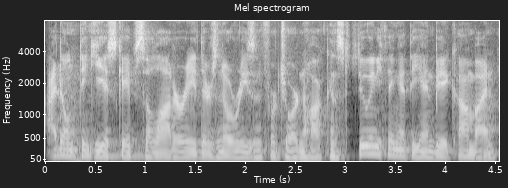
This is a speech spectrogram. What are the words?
I don't think he escapes the lottery. There's no reason for Jordan Hawkins to do anything at the NBA Combine.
